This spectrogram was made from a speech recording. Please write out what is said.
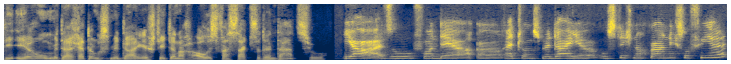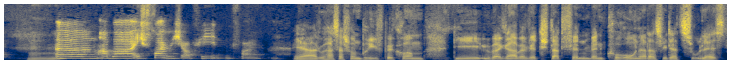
Die Ehrung mit der Rettungsmedaille steht ja noch aus. Was sagst du denn dazu? Ja, also von der äh, Rettungsmedaille wusste ich noch gar nicht so viel. Mhm. Ähm, aber ich freue mich auf jeden Fall. Ja, du hast ja schon einen Brief bekommen. Die Übergabe wird stattfinden, wenn Corona das wieder zulässt.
